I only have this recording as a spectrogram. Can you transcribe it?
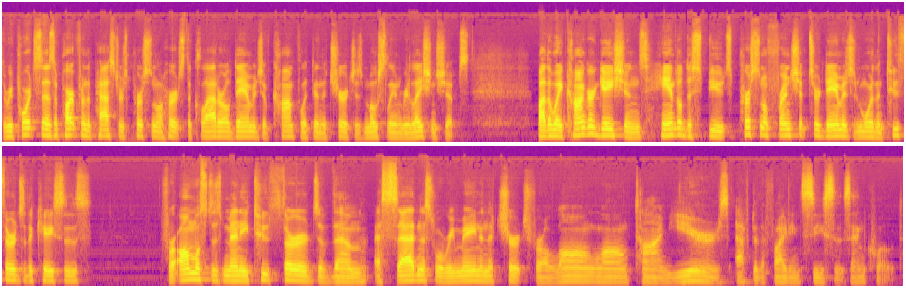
The report says apart from the pastor's personal hurts, the collateral damage of conflict in the church is mostly in relationships. By the way, congregations handle disputes, personal friendships are damaged in more than two thirds of the cases for almost as many, two thirds of them, as sadness will remain in the church for a long, long time, years after the fighting ceases, end quote.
